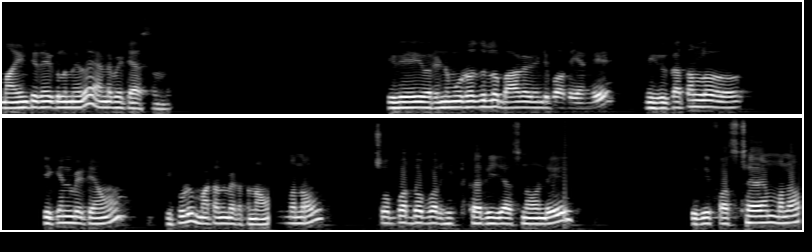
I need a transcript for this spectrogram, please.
మా ఇంటి రేకుల మీద ఎండబెట్టేస్తుంది. ఇవి రెండు మూడు రోజుల్లో బాగా ఎండిపోతాయండి. మీకు గతంలో చికెన్ పెట్టాము. ఇప్పుడు మటన్ పెడుతున్నాం మనం సూపర్ డూపర్ హిట్ కర్రీ చేస్తున్నాం అండి ఇది ఫస్ట్ టైం మనం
